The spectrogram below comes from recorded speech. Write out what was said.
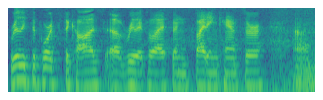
really supports the cause of Relay for Life and fighting cancer. Um,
